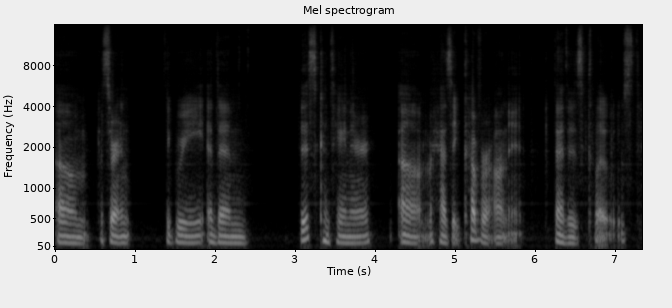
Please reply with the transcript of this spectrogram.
um, a certain degree, and then this container um, has a cover on it that is closed.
